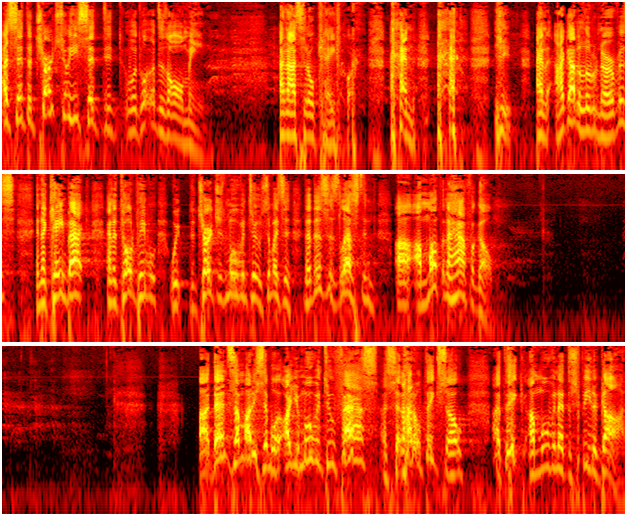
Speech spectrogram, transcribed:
I said, The church too? He said, what does all mean? And I said, Okay, Lord. And, and, I got a little nervous. And I came back and I told people, we, The church is moving too. Somebody said, Now, this is less than uh, a month and a half ago. Uh, then somebody said, Well, are you moving too fast? I said, I don't think so. I think I'm moving at the speed of God,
